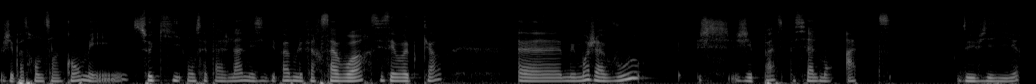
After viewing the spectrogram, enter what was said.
j'ai pas 35 ans, mais ceux qui ont cet âge-là, n'hésitez pas à me le faire savoir si c'est votre cas. Euh, mais moi j'avoue, j'ai pas spécialement hâte de vieillir,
